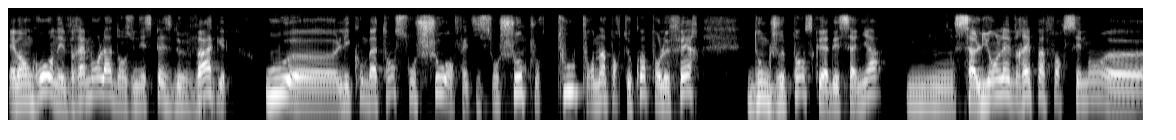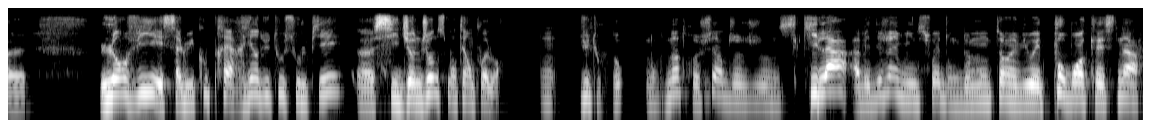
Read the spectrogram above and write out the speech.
eh ben en gros, on est vraiment là dans une espèce de vague où les combattants sont chauds en fait. Ils sont chauds pour tout, pour n'importe quoi, pour le faire. Donc je pense qu'à Desania, mmh, ça lui enlèverait pas forcément l'envie et ça lui couperait rien du tout sous le pied si John Jones montait en poids lourd. Mmh. Du tout. Donc, notre cher John Jones, qui là avait déjà émis le souhait donc, de monter en heavyweight pour Brock Lesnar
